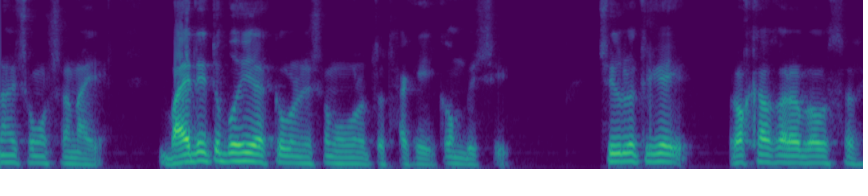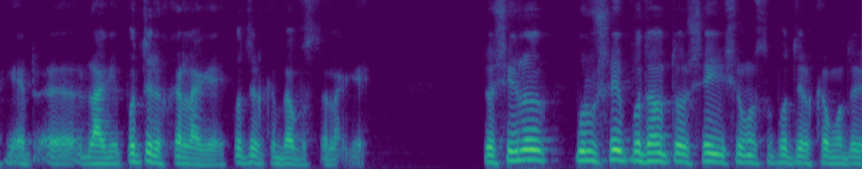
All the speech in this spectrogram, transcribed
না সমস্যা নাই। বাইরে তো বহি আক্রমণের সম্ভাবনা তো থাকেই কম বেশি। সেগুলো থেকে রক্ষা করার ব্যবস্থা থাকে লাগে প্রতিরক্ষা লাগে প্রতিরক্ষা ব্যবস্থা লাগে। তো সেগুলো পুরুষই প্রধানত সেই সমস্ত প্রতিরক্ষার মধ্যে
